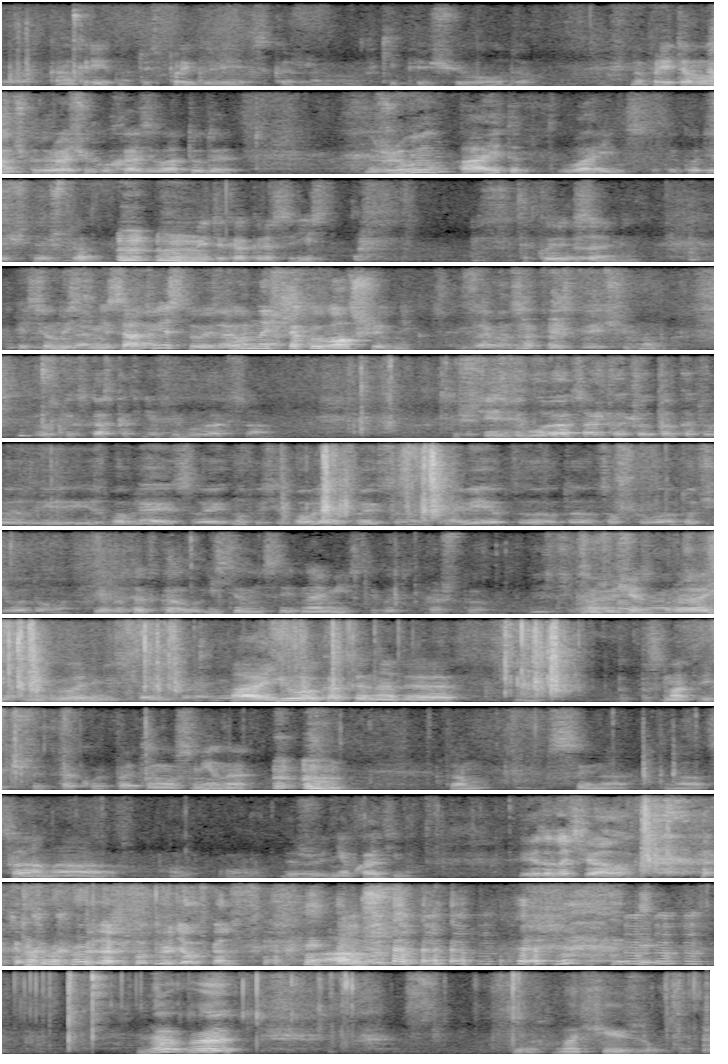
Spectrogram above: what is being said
э, конкретно. То есть прыгали, скажем, в кипящую воду, но при этом Иванушка-дурачок уходил оттуда живым, а этот варился. Так вот я считаю, что это как раз и есть такой экзамен. Если он истине не соответствует, то он, значит, такой волшебник. Экзамен соответствия чему? В русских сказках нет фигуры отца. Есть фигура отца, это тот, который избавляет своих, ну, то есть избавляет своих сыновей от, от отцовского, от отчего дома. Я бы так сказал, истина не стоит на месте. Вы про что? Истина, Мы же сейчас про истину говорим. Не стоит, а ее как-то надо посмотреть, что это такое. Поэтому смена там сына на отца, она даже необходима. И это начало. Куда же мы придем в конце? А ну, э, вообще желтое.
